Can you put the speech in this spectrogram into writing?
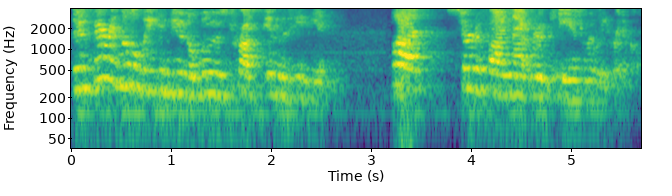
there's very little we can do to lose trust in the TPM. But certifying that root key is really critical.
